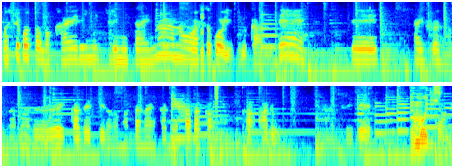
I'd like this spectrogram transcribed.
お仕事の帰り道みたいなのはすごい浮かんで、で、台風の生ぬるい風っていうのがまたなんかね、肌感がある感じで、エモいですよね。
